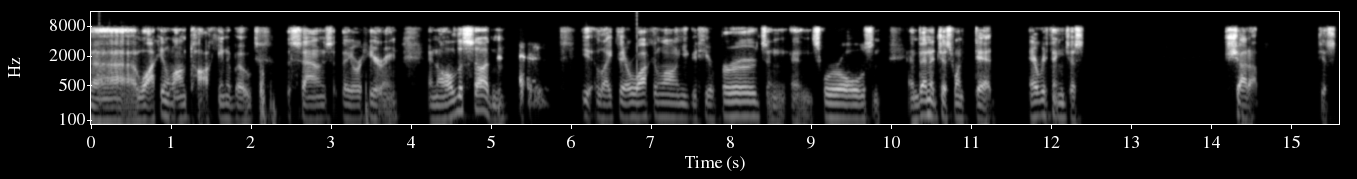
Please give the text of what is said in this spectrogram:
uh, walking along talking about the sounds that they were hearing, and all of a sudden, like they were walking along, you could hear birds and, and squirrels, and, and then it just went dead. Everything just shut up. Just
